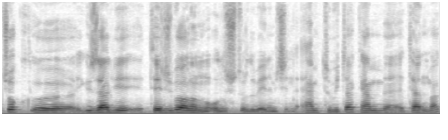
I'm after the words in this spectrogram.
çok e, güzel bir tecrübe alanı oluşturdu benim için. Hem TÜBİTAK hem e, TENMAK.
